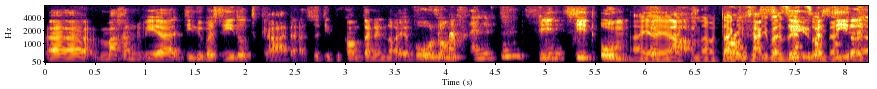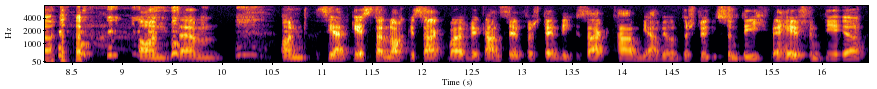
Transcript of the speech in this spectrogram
äh, machen wir, die übersiedelt gerade. Also die bekommt eine neue Wohnung. Sie macht eine Sie zieht um. Ah ja, genau. ja, genau. Danke Und für die Übersetzung. Dann, ja. Und ähm, und sie hat gestern noch gesagt, weil wir ganz selbstverständlich gesagt haben, ja, wir unterstützen dich, wir helfen dir.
